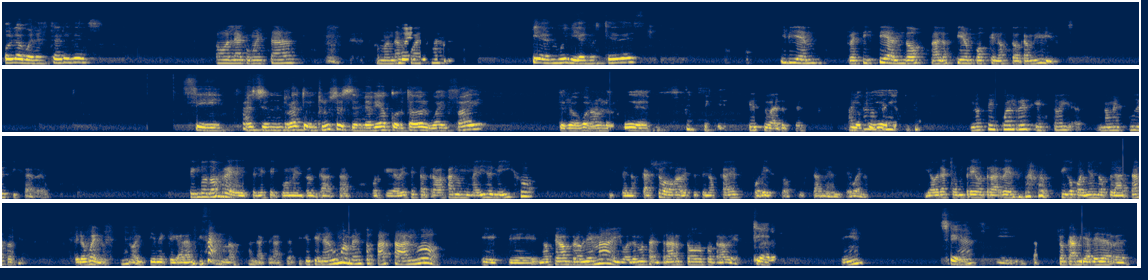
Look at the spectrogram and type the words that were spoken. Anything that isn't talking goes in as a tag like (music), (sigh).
Hola, buenas tardes. Hola, ¿cómo estás? ¿Cómo andas, Juana? Bien, muy bien. ¿Ustedes? Y bien, resistiendo a los tiempos que nos tocan vivir. Sí, hace un rato incluso se me había cortado el wifi, pero bueno, ah. lo pude. (laughs) Qué suerte. lo pude. No sé, en cuál red estoy, no me pude fijar. Tengo dos redes en este momento en casa, porque a veces está trabajando mi marido y mi hijo y se nos cayó, a veces se nos cae por eso, justamente. Bueno, y ahora compré otra red, (laughs) sigo poniendo plata, pero bueno, uno ahí tiene que garantizarlo a la clase. Así que si en algún momento pasa algo, este, no sea un problema y volvemos a entrar todos otra vez. Claro. ¿Sí? Sí. ¿Eh? Y yo cambiaré de red.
